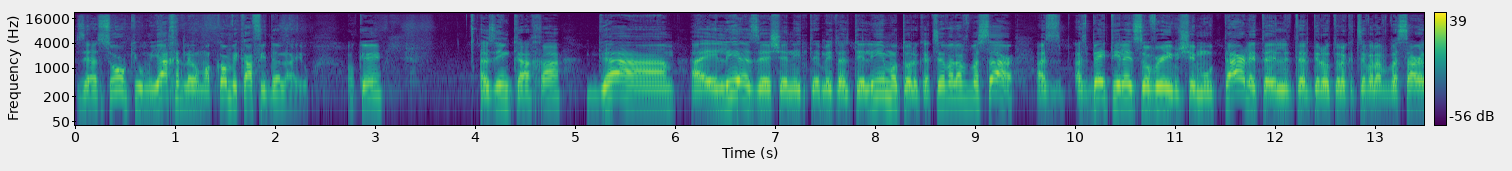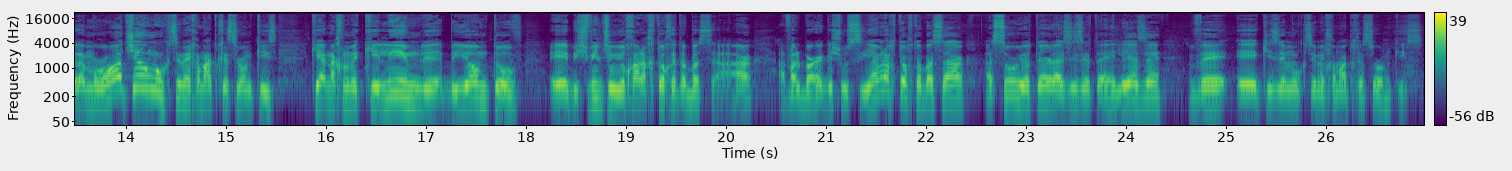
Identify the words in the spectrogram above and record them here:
זה אסור כי הוא מייחד לו מקום וכף ידליו, אוקיי? אז אם ככה, גם האלי הזה שמטלטלים אותו לקצב עליו בשר, אז, אז בית הלל סוברים שמותר לטלטל אותו לקצב עליו בשר למרות שהוא מוקצה מחמת חסרון כיס, כי אנחנו מקלים ביום טוב אה, בשביל שהוא יוכל לחתוך את הבשר, אבל ברגע שהוא סיים לחתוך את הבשר, אסור יותר להזיז את האלי הזה, ו, אה, כי זה מוקצה מחמת חסרון כיס.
